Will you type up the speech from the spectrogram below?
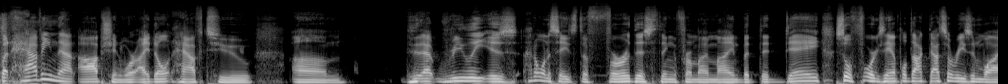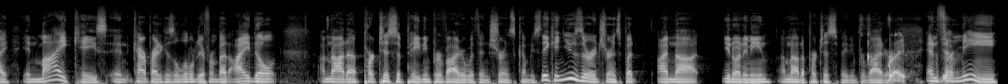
But having that option where I don't have to. Um, that really is i don't want to say it's the furthest thing from my mind but the day so for example doc that's a reason why in my case and chiropractic is a little different but i don't i'm not a participating provider with insurance companies they can use their insurance but i'm not you know what I mean? I'm not a participating provider. Right. And for me,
